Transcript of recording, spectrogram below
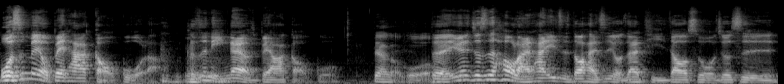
我是没有被他搞过啦，可是你应该有被他搞过，被他搞过。对，因为就是后来他一直都还是有在提到说，就是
